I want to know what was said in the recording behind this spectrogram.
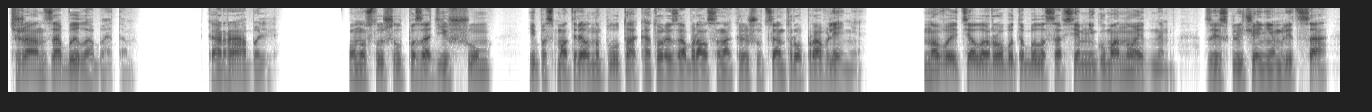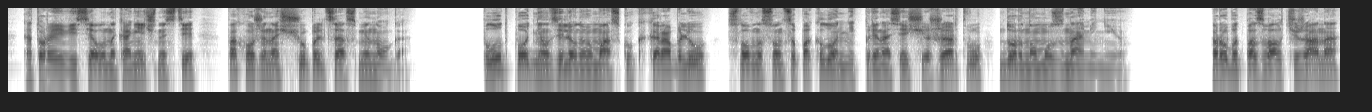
Чжан забыл об этом. Корабль. Он услышал позади шум и посмотрел на Плута, который забрался на крышу центра управления. Новое тело робота было совсем не гуманоидным, за исключением лица, которое висело на конечности, похоже на щупальца осьминога. Плут поднял зеленую маску к кораблю, словно солнцепоклонник, приносящий жертву дурному знамению. Робот позвал Чжана,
